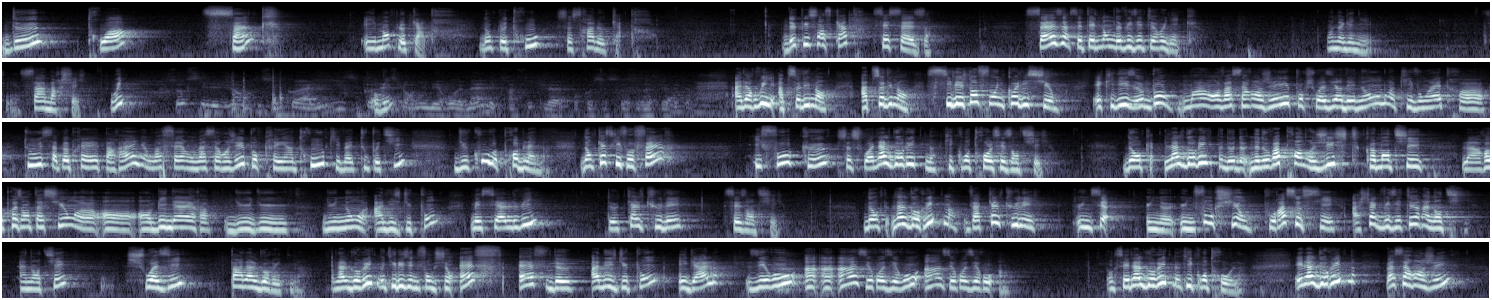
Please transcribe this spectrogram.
2, 3, 5, et il manque le 4. Donc le trou, ce sera le 4. 2 puissance 4, c'est 16. 16, c'était le nombre de visiteurs uniques. On a gagné. Ça a marché. Oui Sauf si les gens qui se coalisent connaissent leur numéro eux-mêmes et trafiquent pour que ce soit Alors oui, absolument, absolument. Si les gens font une coalition et qui disent bon, moi, on va s'arranger pour choisir des nombres qui vont être euh, tous à peu près pareils, on va faire, on va s'arranger pour créer un trou qui va être tout petit. Du coup, problème. Donc, qu'est-ce qu'il faut faire? Il faut que ce soit l'algorithme qui contrôle ces entiers. Donc, l'algorithme ne doit pas prendre juste comme entier la représentation euh, en, binaire du, du, du nom Alice Dupont, mais c'est à lui de calculer ces entiers. Donc, l'algorithme va calculer une, fonction pour associer à chaque visiteur un entier, un entier choisi par l'algorithme. L'algorithme utilise une fonction f, f de Alice Dupont égale 0, 1, 1, 1, 0, 0, 1, 0, 0, 1. Donc c'est l'algorithme qui contrôle. Et l'algorithme va s'arranger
